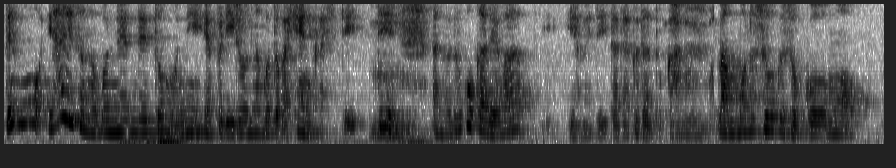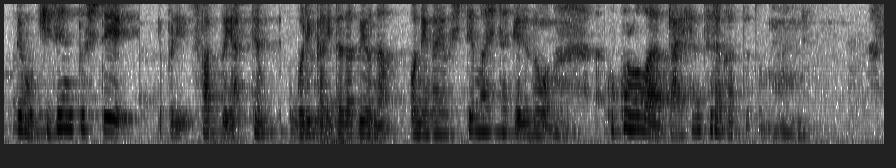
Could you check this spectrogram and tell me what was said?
でも、やはりその5年でともに、やっぱりいろんなことが変化していって、うん、あの、どこかではやめていただくだとか、うん、まあ、ものすごくそこも、でも毅然として、やっぱりスパッとやってご理解いただくようなお願いをしてましたけれど、うん。心は大変辛かったと思いますね。はい、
